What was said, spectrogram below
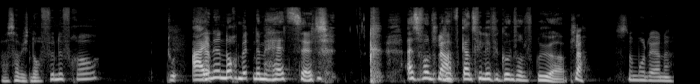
was habe ich noch für eine Frau? Du, eine noch mit einem Headset. Also von, ich Klar. habe ganz viele Figuren von früher. Klar, das ist eine moderne.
